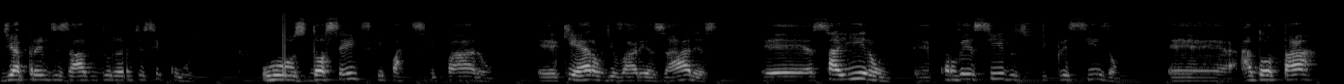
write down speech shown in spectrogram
de aprendizado durante esse curso. Os docentes que participaram, é, que eram de várias áreas, é, saíram é, convencidos de que precisam é, adotar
